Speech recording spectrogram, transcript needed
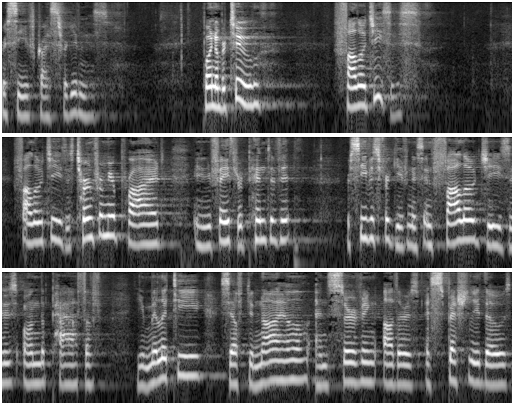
receive Christ's forgiveness. Point number two Follow Jesus. Follow Jesus. Turn from your pride and in faith, repent of it, receive his forgiveness, and follow Jesus on the path of humility, self denial, and serving others, especially those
